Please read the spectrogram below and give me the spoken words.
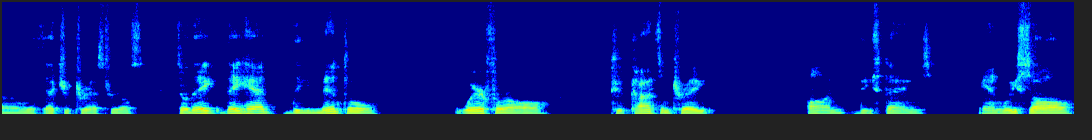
uh, with extraterrestrials. So they they had the mental wherewithal to concentrate on these things, and we saw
